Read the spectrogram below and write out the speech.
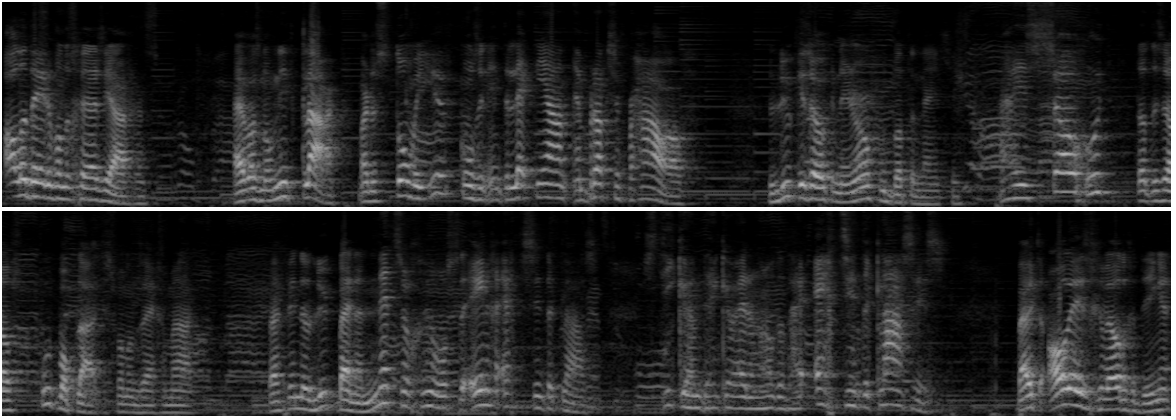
alle delen van de schrijversjager. Hij was nog niet klaar, maar de stomme juf kon zijn intellect aan en brak zijn verhaal af. Luc is ook een enorm voetbaltalentje. Hij is zo goed dat er zelfs voetbalplaatjes van hem zijn gemaakt. Wij vinden Luc bijna net zo gul als de enige echte Sinterklaas. Stiekem denken wij dan ook dat hij echt Sinterklaas is. Buiten al deze geweldige dingen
